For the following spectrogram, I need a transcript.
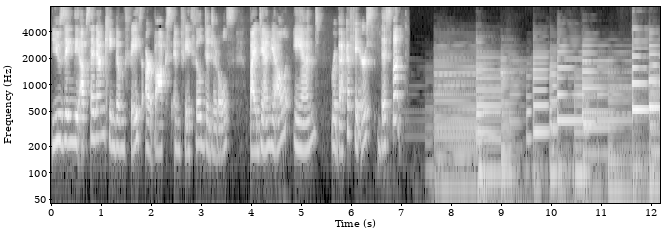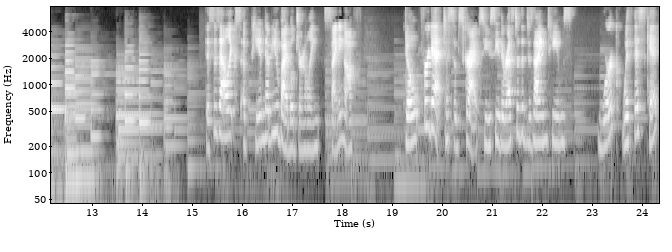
using the Upside Down Kingdom Faith Art Box and Faith Filled Digitals by Danielle and Rebecca Faires this month. This is Alex of PNW Bible Journaling signing off. Don't forget to subscribe so you see the rest of the design team's work with this kit,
